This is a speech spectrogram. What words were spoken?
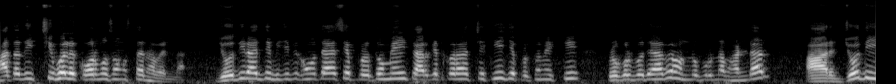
ভাতা দিচ্ছি বলে কর্মসংস্থান হবেন না। যদি রাজ্যে বিজেপি ক্ষমতায় আসে, প্রথমেই টার্গেট করা হচ্ছে কি? যে প্রথমে একটি প্রকল্প দেওয়া হবে, অন্নপূর্ণা ভাণ্ডার আর যদি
